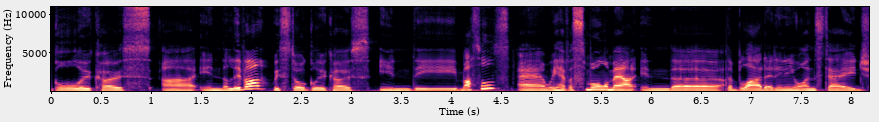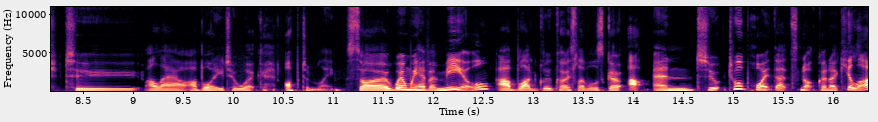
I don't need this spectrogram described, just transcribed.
glucose uh, in the liver, we store glucose in the muscles, and we have a small amount in the, the blood at any one stage to allow our body to work optimally. So when we have a meal, our blood glucose levels go up, and to, to a point that's not going to kill us.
